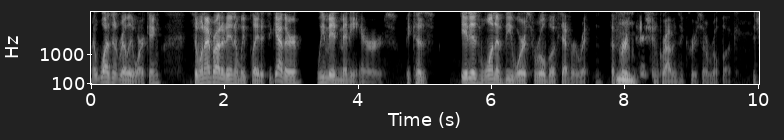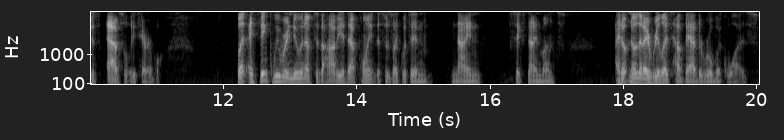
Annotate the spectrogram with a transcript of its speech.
It wasn't really working. So when I brought it in and we played it together, we made many errors because it is one of the worst rulebooks ever written. The first Mm. edition Robinson Crusoe rulebook. It's just absolutely terrible. But I think we were new enough to the hobby at that point. This was like within nine, six, nine months. I don't know that I realized how bad the rulebook was.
